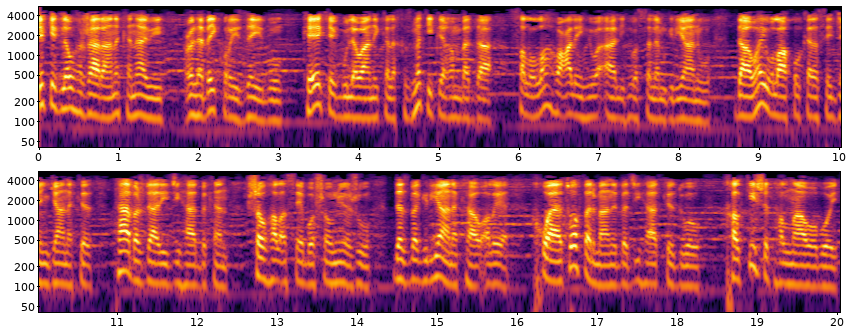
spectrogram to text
یەکێک لەو هەژارانە کە ناوی عولەبەی کوڕی زەیر بوو کە یەکێک بوو لەوانەی کە لە خزمەتی پێغەمبەردا صلی اللە علیه و آله و سلم گریان و داوای وڵاخ و کەرەسەی جەنگیان ئەکرد تا بەشداری جیهاد بکەن شەو هەڵئەسێ بۆ شەو نوێژ و دەست بە گریان ئەکا و ئەڵێ خوایە تۆ فەرمانت بە جیهاد کردووە و خەڵکیشت هەڵناوە بۆی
